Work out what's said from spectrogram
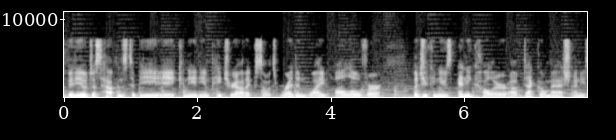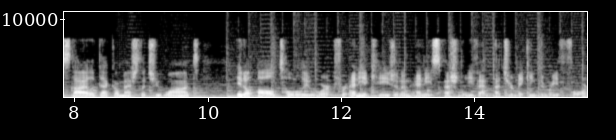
video just happens to be a Canadian patriotic, so it's red and white all over. But you can use any color of deco mesh, any style of deco mesh that you want. It'll all totally work for any occasion and any special event that you're making the wreath for.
